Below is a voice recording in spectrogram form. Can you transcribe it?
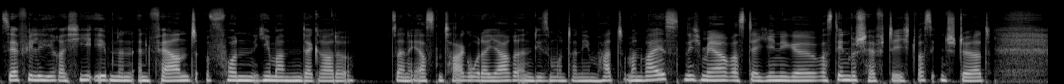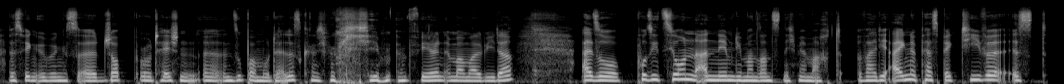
sehr viele Hierarchieebenen entfernt von jemandem, der gerade seine ersten Tage oder Jahre in diesem Unternehmen hat. Man weiß nicht mehr, was derjenige, was den beschäftigt, was ihn stört. Deswegen übrigens äh, Job Rotation äh, ein super Modell ist, kann ich wirklich jedem empfehlen, immer mal wieder. Also Positionen annehmen, die man sonst nicht mehr macht, weil die eigene Perspektive ist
